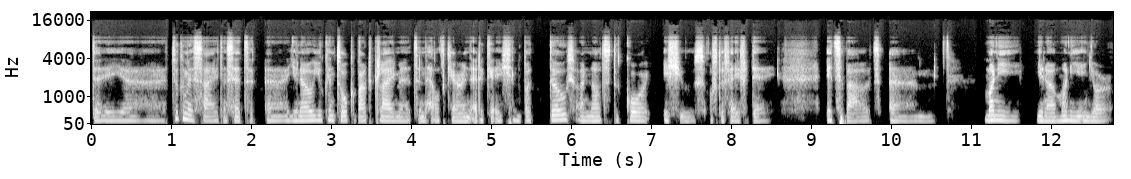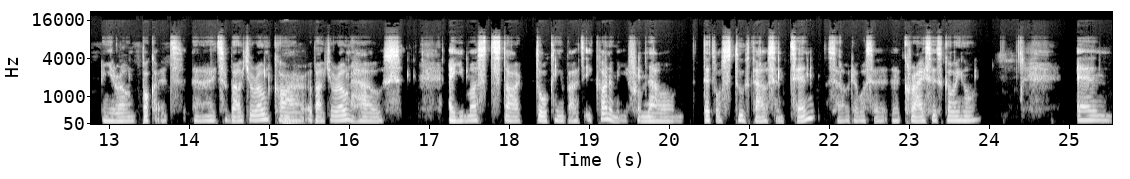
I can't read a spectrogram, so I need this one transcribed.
they uh, took him aside and said, uh, you know, you can talk about climate and healthcare and education, but those are not the core issues of the VVD. It's about um, money, you know, money in your in your own pocket. Uh, it's about your own car, mm. about your own house, and you must start talking about economy from now on. That was 2010, so there was a, a crisis going on, and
